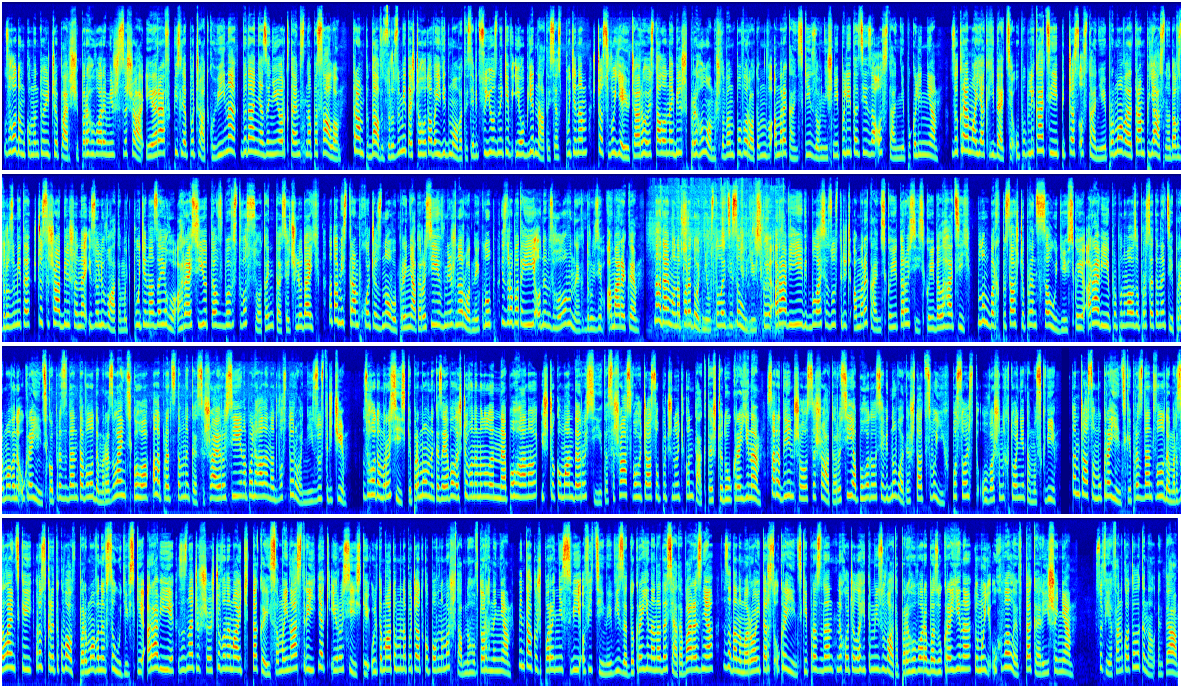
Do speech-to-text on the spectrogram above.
Згодом, коментуючи перші переговори між США і РФ після початку війни, видання The New York Times написало. Трамп дав зрозуміти, що готовий відмовитися від союзників і об'єднатися з Путіним, що своєю чергою стало найбільш приголомшливим поворотом в американській зовнішній політиці за останні покоління. Зокрема, як йдеться у публікації, під час останньої промови Трамп ясно дав зрозуміти, що США більше не ізолюватимуть Путіна за його агресію та вбивство сотень тисяч людей. Натомість Трамп хоче знову прийняти Росію в міжнародний клуб і зробити її одним з головних друзів Америки. Нагадаємо, напередодні у столиці Саудівської Аравії відбулася зустріч американської та російської делегацій. Блумберг писав, що принц Саудівської Аравії пропонував запросити на ці перемовини українського президента Володимира Зеленського, але представники США і Росії наполягали на двосторонній зустрічі. Згодом російські перемовники заявили, що вони минули непогано, і що команди Росії та США свого часу почнуть контакти щодо України. Серед іншого, США та Росія погодилися відновити штат своїх посольств у Вашингтоні та Москві. Тим часом український президент Володимир Зеленський розкритикував перемовини в Саудівській Аравії, зазначивши, що вони мають такий самий настрій, як і російський ультиматум на початку повномасштабного вторгнення. Він також переніс свій офіційний візит до країни на 10 березня. За даними Reuters, український президент не хоче легітимізувати переговори без України, тому й ухвалив таке рішення. Софія Фенко, телеканал НТА.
